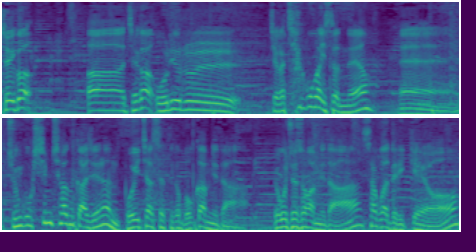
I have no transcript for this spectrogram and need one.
저 이거 어, 제가 오류를 제가 착오가 있었네요. 예, 중국 심천까지는 보이차 세트가 못 갑니다. 요거 죄송합니다. 사과드릴게요.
